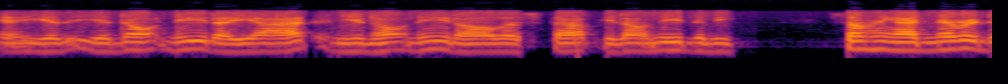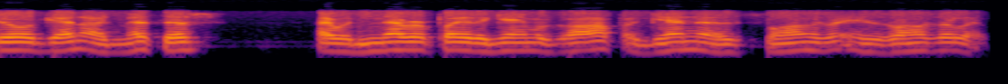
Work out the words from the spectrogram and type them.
You you don't need a yacht, and you don't need all this stuff. You don't need to be something I'd never do again. I admit this. I would never play the game of golf again as long as as long as I live.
